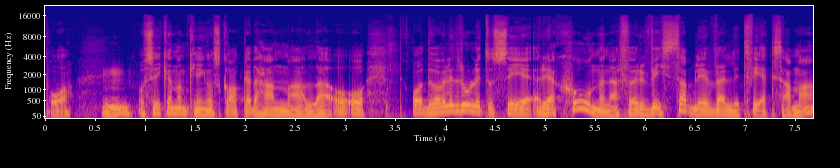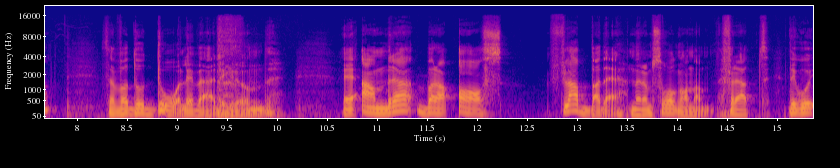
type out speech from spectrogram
på. Mm. Och så gick han omkring och skakade hand med alla. Och, och, och det var väldigt roligt att se reaktionerna för vissa blev väldigt tveksamma. Så vad då dålig värdegrund? Eh, andra bara asflabbade när de såg honom. För att det går,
